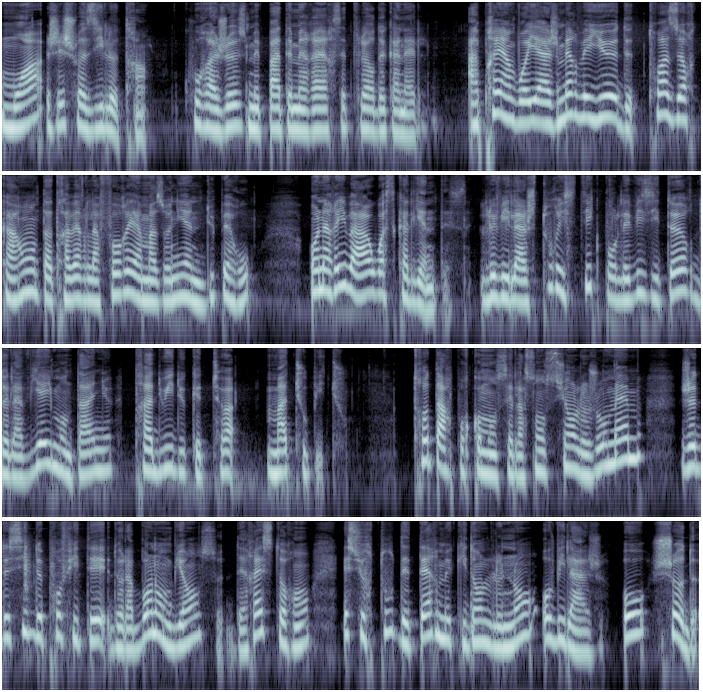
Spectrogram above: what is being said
Moi, j'ai choisi le train. Courageuse mais pas téméraire cette fleur de cannelle. Après un voyage merveilleux de 3h40 à travers la forêt amazonienne du Pérou, on arrive à Aguascalientes, le village touristique pour les visiteurs de la vieille montagne, traduit du quechua Machu Picchu trop tard pour commencer l'ascension le jour même, je décide de profiter de la bonne ambiance, des restaurants et surtout des termes qui donnent le nom au village, eau chaude.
